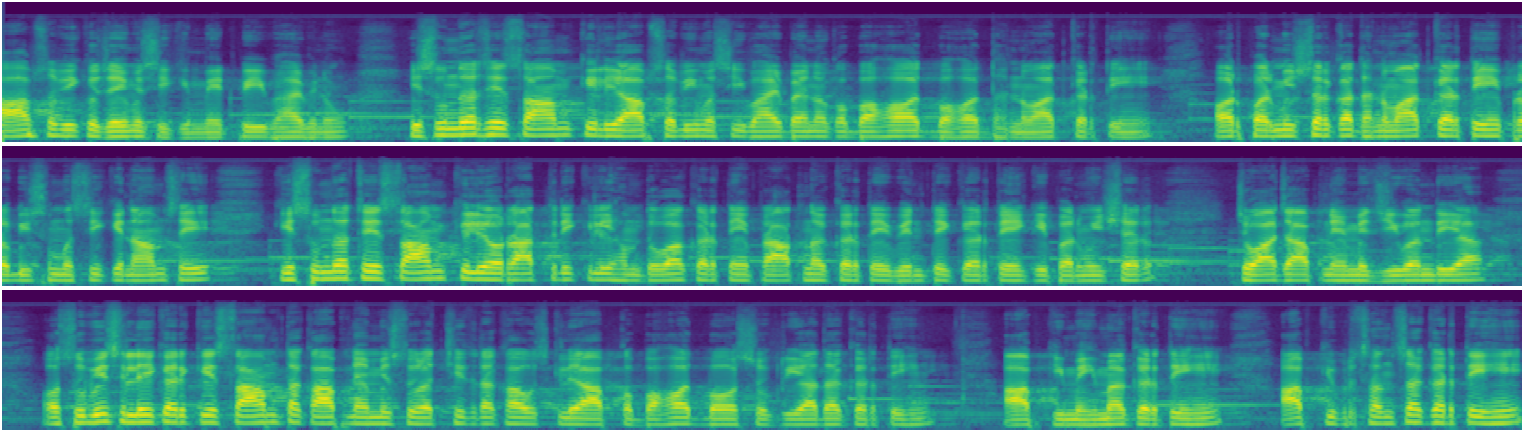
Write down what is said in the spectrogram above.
आप सभी को जय मसीह की मेरे भाई बहनों, इस सुंदर से शाम के लिए आप सभी मसीह भाई बहनों का बहुत बहुत धन्यवाद करते हैं और परमेश्वर का धन्यवाद करते हैं प्रभु यीशु मसीह के नाम से कि सुंदर से शाम के लिए और रात्रि के लिए हम दुआ करते हैं, प्रार्थना करते हैं, विनती करते हैं कि परमेश्वर, जो आज आपने हमें जीवन दिया और सुबह से लेकर के शाम तक आपने हमें सुरक्षित रखा, उसके लिए आपका बहुत बहुत शुक्रिया अदा करते हैं। आपकी महिमा करते हैं, आपकी प्रशंसा करते हैं।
